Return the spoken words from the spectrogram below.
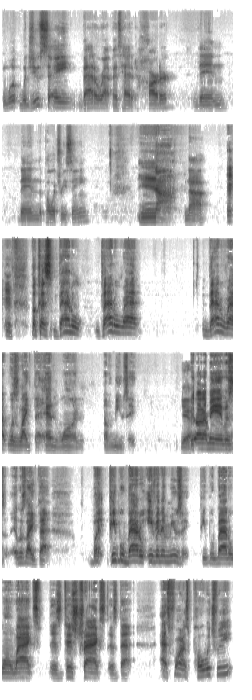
w- would you say battle rap has had it harder than than the poetry scene? Nah, Nah, Mm-mm. because battle battle rap battle rap was like the N one of music. yeah, You know what I mean? It was it was like that. But people battle even in music. People battle on wax. There's diss tracks. There's that. As far as poetry,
